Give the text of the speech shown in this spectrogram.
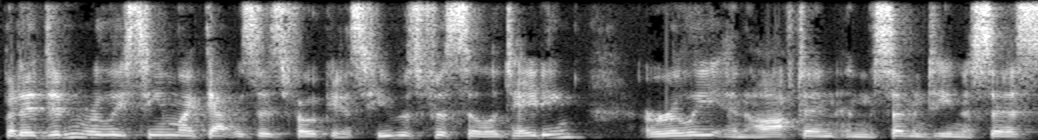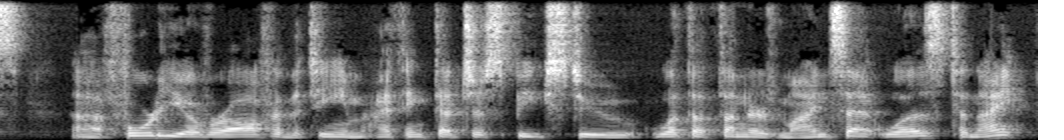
but it didn't really seem like that was his focus. He was facilitating early and often, and 17 assists, uh, 40 overall for the team. I think that just speaks to what the Thunder's mindset was tonight.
